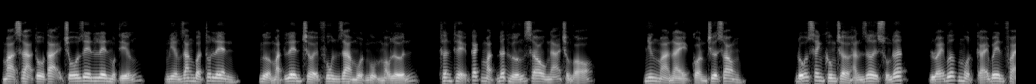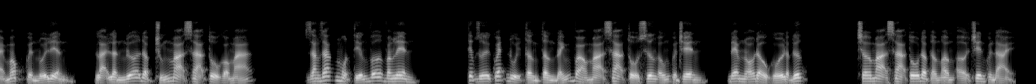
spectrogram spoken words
mạ xạ tổ tại chỗ rên lên một tiếng, niềm răng bật tốt lên, ngửa mặt lên trời phun ra một ngụm máu lớn, thân thể cách mặt đất hướng sau ngã trồng vó. Nhưng mà này còn chưa xong đỗ xanh không chờ hắn rơi xuống đất, lóe bước một cái bên phải móc quyền nối liền, lại lần nữa đập trúng mạ xạ tổ gò má. Giang rắc một tiếng vỡ vang lên. Tiếp dưới quét đuổi tầng tầng đánh vào mạ xạ tổ xương ống quyền trên, đem nó đầu gối đập đứt. Chờ mạ xạ tổ đập ầm ầm ở trên quyền đài,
